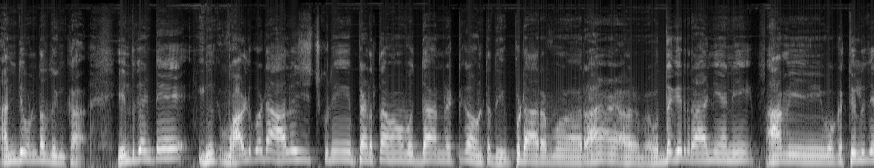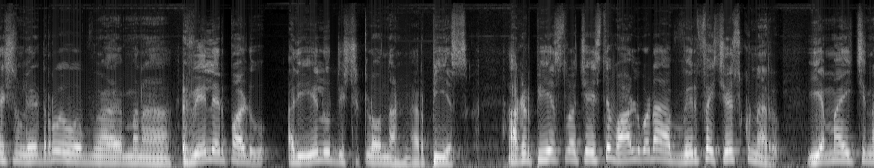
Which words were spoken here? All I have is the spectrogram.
అంది ఉండదు ఇంకా. ఎందుకంటే ఇంక వాళ్ళు కూడా ఆలోచించుకుని పెడతామా వద్దా అన్నట్టుగా ఉంటుంది. ఇప్పుడు ఆ ఉద్దగిరి రాణి అని ఆమె ఒక తెలుగుదేశం లీడరు మన వేలేర్పాడు అది ఏలూరు డిస్టిక్లో ఉందంటున్నారు పిఎస్ అక్కడ పిఎస్లో చేస్తే వాళ్ళు కూడా వెరిఫై చేసుకున్నారు. ఈ అమ్మాయి ఇచ్చిన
